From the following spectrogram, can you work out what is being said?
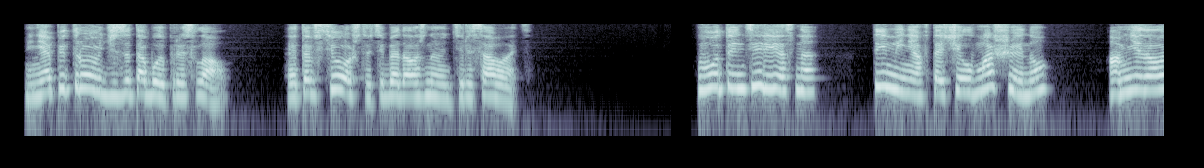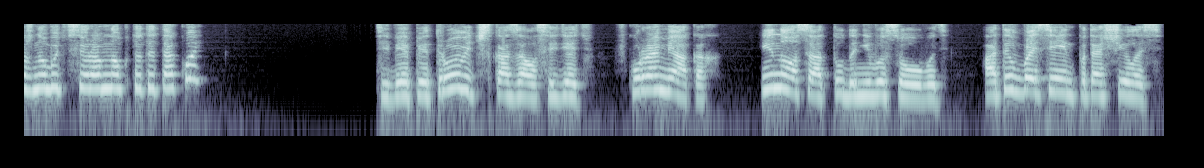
Меня Петрович за тобой прислал. Это все, что тебя должно интересовать. Вот интересно, ты меня втащил в машину, а мне должно быть все равно, кто ты такой? Тебе Петрович сказал сидеть в куромяках и носа оттуда не высовывать, а ты в бассейн потащилась.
